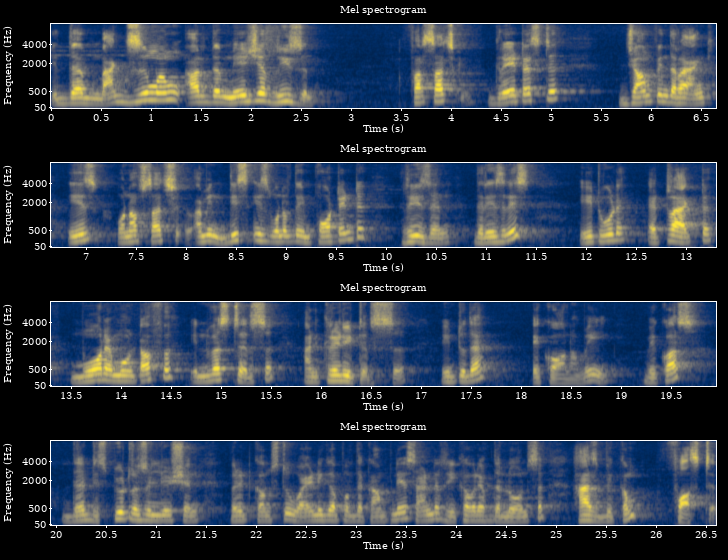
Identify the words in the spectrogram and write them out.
the maximum or the major reason for such greatest jump in the rank is one of such I mean this is one of the important reason. The reason is it would attract more amount of investors and creditors into the economy because the dispute resolution when it comes to winding up of the companies and recovery of the loans has become faster.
